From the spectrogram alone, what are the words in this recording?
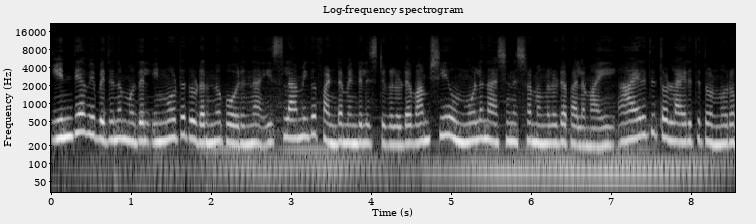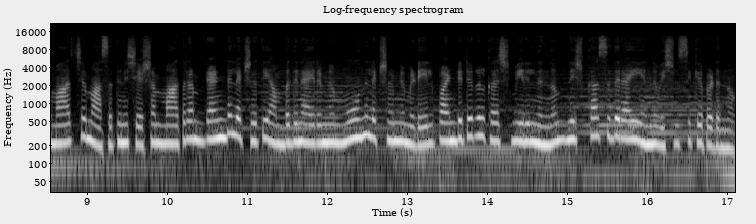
ഇന്ത്യ വിഭജനം മുതൽ ഇങ്ങോട്ട് തുടർന്നു പോരുന്ന ഇസ്ലാമിക ഫണ്ടമെന്റലിസ്റ്റുകളുടെ വംശീയ ഉന്മൂലനാശന ശ്രമങ്ങളുടെ ഫലമായി ആയിരത്തി തൊള്ളായിരത്തി തൊണ്ണൂറ് മാർച്ച് മാസത്തിനു ശേഷം മാത്രം രണ്ട് ലക്ഷത്തി അമ്പതിനായിരം മൂന്ന് ലക്ഷത്തിനുമിടയിൽ പണ്ഡിറ്റുകൾ കശ്മീരിൽ നിന്നും നിഷ്കാസിതരായി എന്ന് വിശ്വസിക്കപ്പെടുന്നു.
